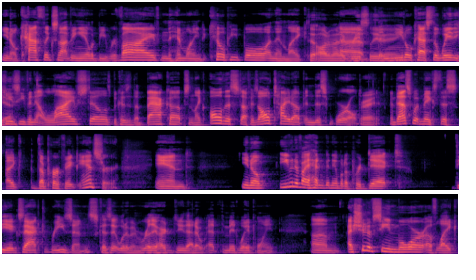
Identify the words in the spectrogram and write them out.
you know Catholics not being able to be revived and him wanting to kill people and then like the automatic uh, the needle cast the way that Yeah. he's even alive still is because of the backups and like all this stuff is all tied up in this world right and that's what makes this like the perfect answer and you know even if i hadn't been able to predict the exact reasons because it would have been really hard to do that at, at the midway point um, i should have seen more of like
